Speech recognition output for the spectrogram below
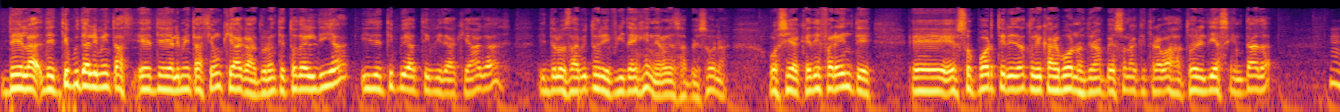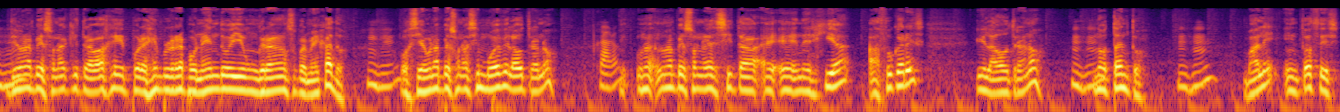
del tipo alimentación, eh, de alimentación que hagas durante todo el día y del tipo de actividad que hagas y de los hábitos de vida en general de esa persona. O sea, que es diferente eh, el soporte de hidratos de carbono de una persona que trabaja todo el día sentada de una persona que trabaje, por ejemplo, reponiendo en un gran supermercado. O sea, una persona se mueve, la otra no. Claro. Una, una persona necesita eh, energía, azúcares, y la otra no. No tanto. ¿Vale? Entonces,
